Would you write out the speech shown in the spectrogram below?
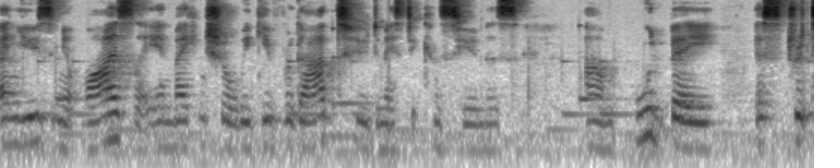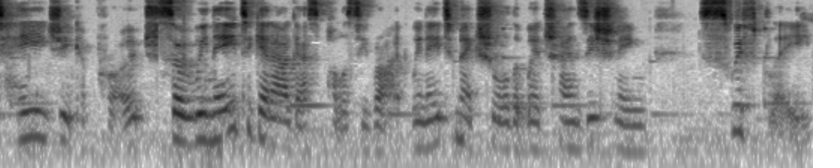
and using it wisely and making sure we give regard to domestic consumers um, would be a strategic approach. So we need to get our gas policy right. We need to make sure that we're transitioning swiftly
